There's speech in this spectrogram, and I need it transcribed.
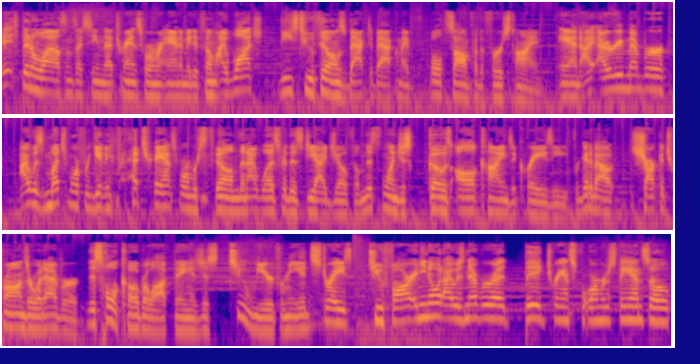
It's been a while since I've seen that Transformer animated film. I watched these two films back to back when I both saw them for the first time. And I, I remember I was much more forgiving for that Transformers film than I was for this G.I. Joe film. This one just goes all kinds of crazy. Forget about Sharkatrons or whatever. This whole Cobra La thing is just too weird for me. It strays too far. And you know what? I was never a big Transformers fan, so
